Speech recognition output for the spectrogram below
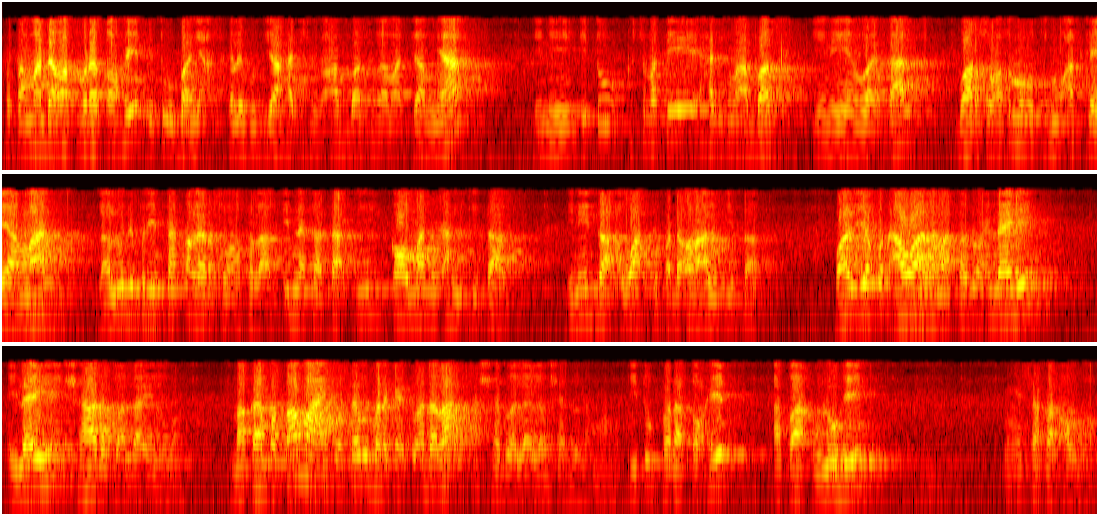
pertama dakwah kepada tauhid itu banyak sekali hujah hadis Ibnu Abbas segala macamnya ini itu seperti hadis Abbas ini yang diwakilkan bahwa Rasulullah SAW mengutus Mu'ad ke Yaman lalu diperintahkan oleh Rasulullah SAW inna di kauman ahli kitab. Ini dakwah kepada orang ahli kitab. Wal yakun awal ma tad'u ilaihi ilaihi syahadatu la Maka yang pertama yang kau mereka itu adalah asyhadu alla ilaha illallah Itu pada tauhid apa uluhi mengesahkan Allah.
